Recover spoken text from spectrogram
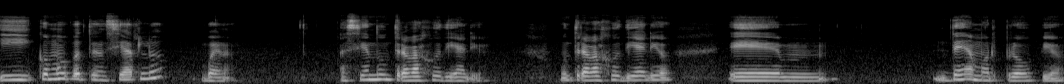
¿Y cómo potenciarlo? Bueno, haciendo un trabajo diario. Un trabajo diario em, de amor propio,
